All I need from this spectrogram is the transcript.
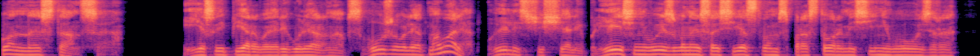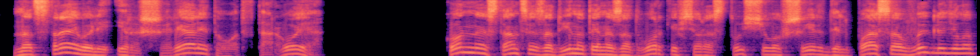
Конная станция. И если первое регулярно обслуживали, отмывали от пыли, счищали плесень, вызванную соседством с просторами Синего озера, надстраивали и расширяли, то вот второе. Конная станция, задвинутая на задворке все растущего вширь Дель-Паса, выглядела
